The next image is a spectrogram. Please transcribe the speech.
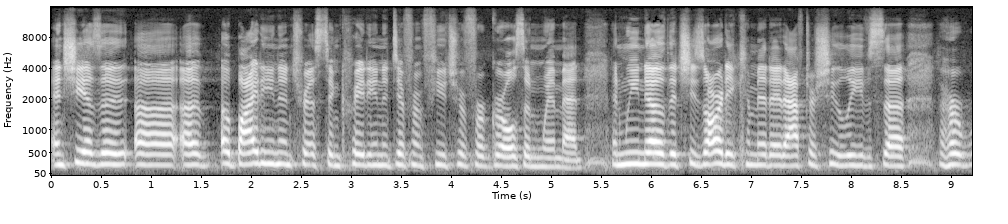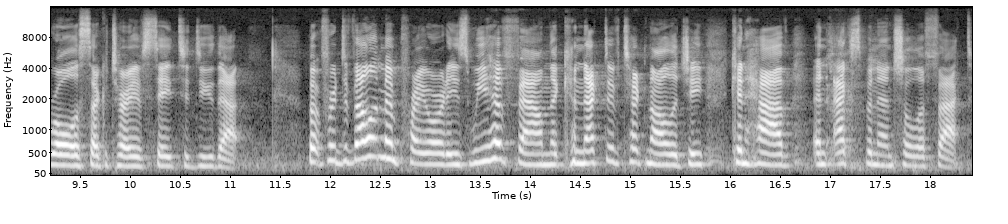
and she has a, a, a, abiding interest in creating a different future for girls and women. And we know that she's already committed after she leaves uh, her role as Secretary of State to do that. But for development priorities, we have found that connective technology can have an exponential effect.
